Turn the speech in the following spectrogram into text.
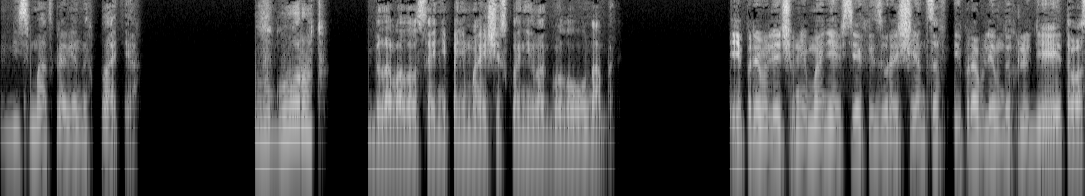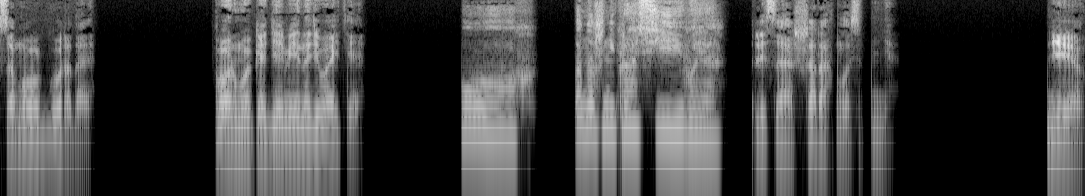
в весьма откровенных платьях. «В город?» — беловолосая непонимающе склонила голову на бок. «И привлечь внимание всех извращенцев и проблемных людей этого самого города. Форму Академии надевайте». «Ох, она же некрасивая!» Лиса шарахнулась от меня. «Не,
